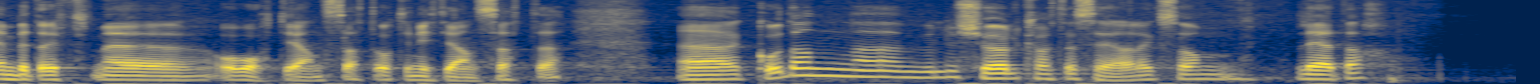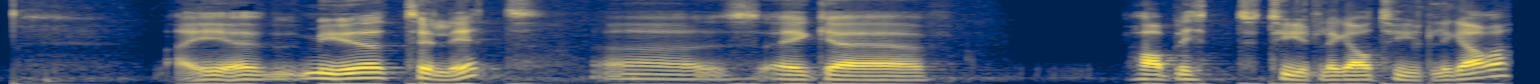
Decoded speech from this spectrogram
en bedrift med over 80 ansatte, 80-90 ansatte. Uh, hvordan vil du sjøl karakterisere deg som leder? Nei, mye tillit. jeg har blitt tydeligere og tydeligere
